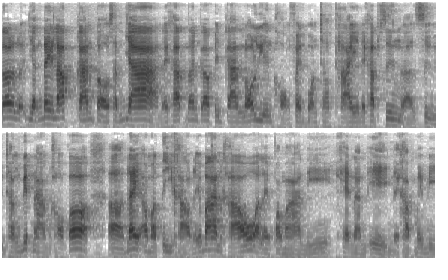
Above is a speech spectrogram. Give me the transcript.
ก็ยังได้รับการต่อสัญญานะครับ นั่นก็เป็นการล้อเลียนของแฟนบอลชาวไทยนะครับ ซึ่งสื่อทางเวียดนามเขาก็ได้เอามาตีข่าวในบ้านเขาอะไรประมาณนี้แค่นั้นเองนะครับ ไม่มี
